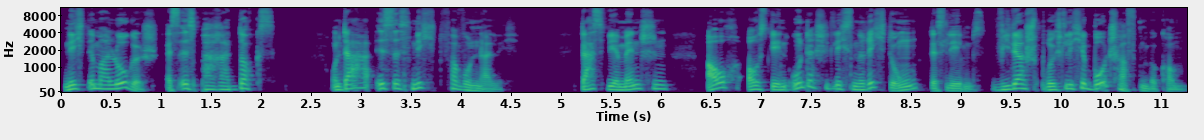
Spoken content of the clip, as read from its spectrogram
Nicht immer logisch, es ist paradox. Und da ist es nicht verwunderlich, dass wir Menschen auch aus den unterschiedlichsten Richtungen des Lebens widersprüchliche Botschaften bekommen.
